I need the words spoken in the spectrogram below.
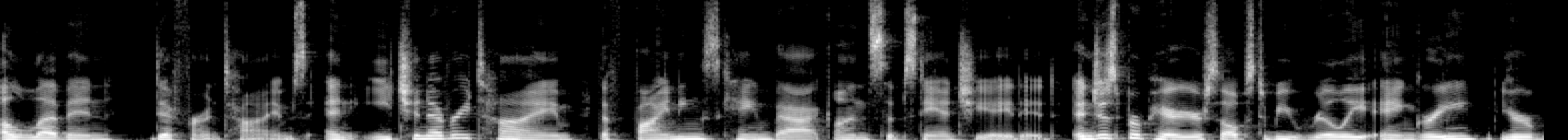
11 different times. And each and every time, the findings came back unsubstantiated. And just prepare yourselves to be really angry. You're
